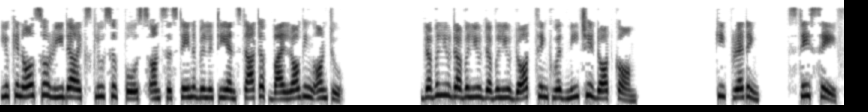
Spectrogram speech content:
You can also read our exclusive posts on sustainability and startup by logging on to www.thinkwithniche.com. Keep reading. Stay safe.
